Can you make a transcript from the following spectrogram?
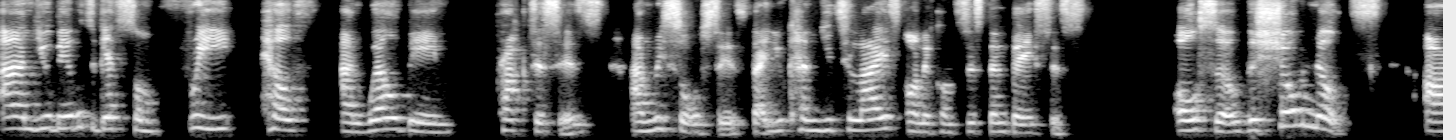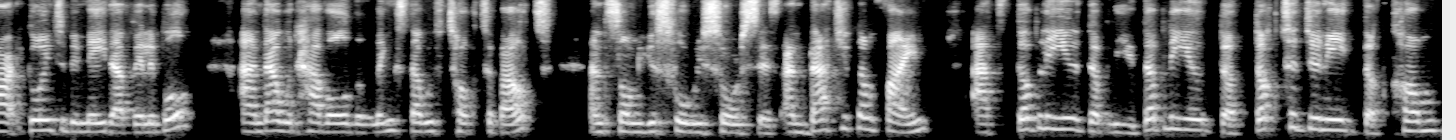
and you'll be able to get some free health and well-being practices and resources that you can utilize on a consistent basis. Also, the show notes are going to be made available, and that would have all the links that we've talked about and some useful resources. And that you can find at www.drdunni.com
